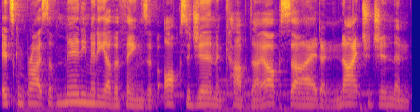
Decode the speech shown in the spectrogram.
It's comprised of many, many other things of oxygen and carbon dioxide and nitrogen and,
